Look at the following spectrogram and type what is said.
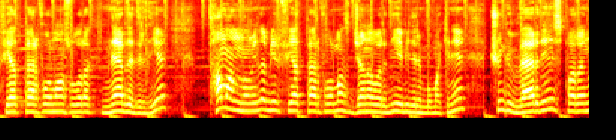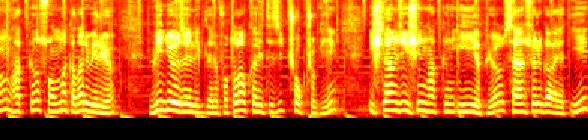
fiyat performans olarak nerededir diye tam anlamıyla bir fiyat performans canavarı diyebilirim bu makineye. Çünkü verdiğiniz paranın hakkını sonuna kadar veriyor. Video özellikleri, fotoğraf kalitesi çok çok iyi. İşlemci işinin hakkını iyi yapıyor. Sensörü gayet iyi.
